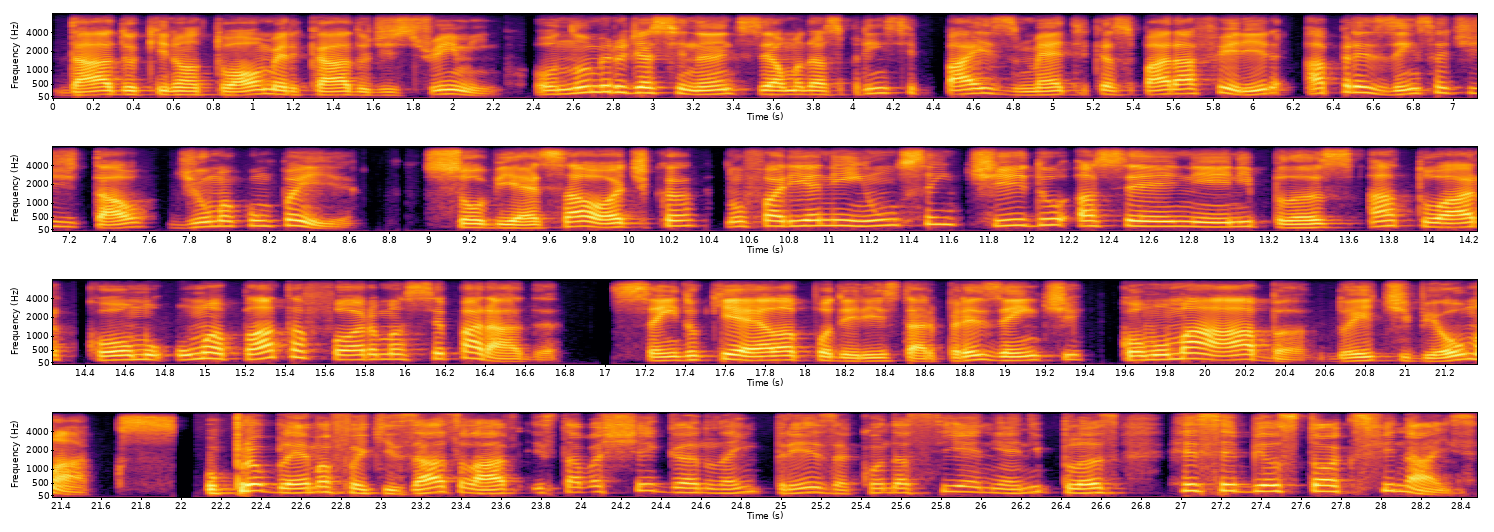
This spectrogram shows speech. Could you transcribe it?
dado que no atual mercado de streaming, o número de assinantes é uma das principais métricas para aferir a presença digital de uma companhia. Sob essa ótica, não faria nenhum sentido a CNN Plus atuar como uma plataforma separada, sendo que ela poderia estar presente como uma aba do HBO Max. O problema foi que Zaslav estava chegando na empresa quando a CNN Plus recebeu os toques finais.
